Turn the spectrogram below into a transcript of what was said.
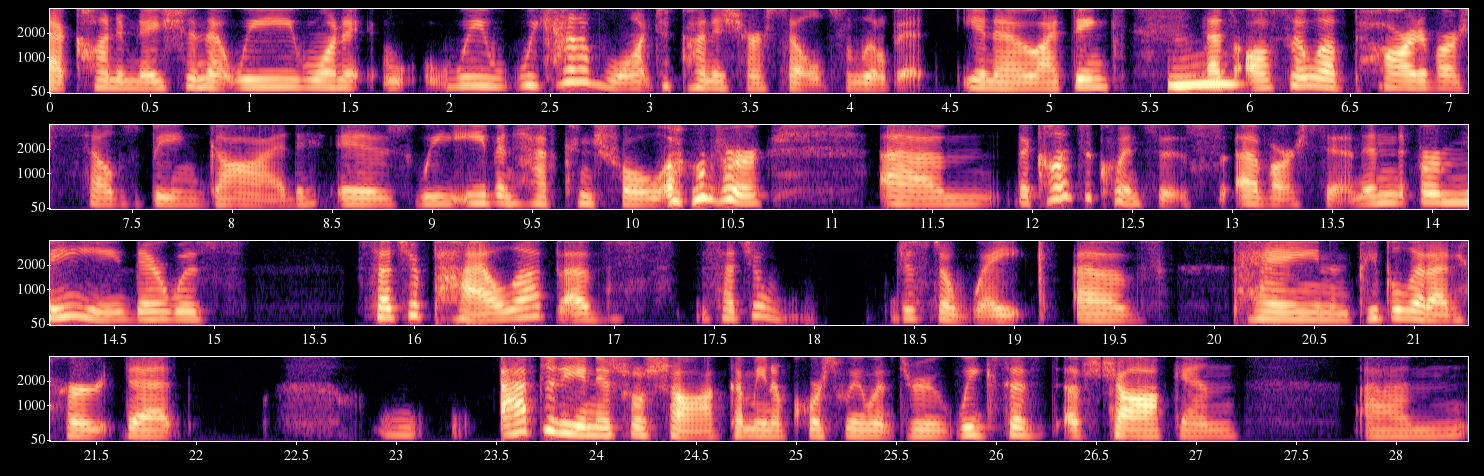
that condemnation that we want to we we kind of want to punish ourselves a little bit you know i think mm-hmm. that's also a part of ourselves being god is we even have control over um, the consequences of our sin. And for me, there was such a pileup of such a just a wake of pain and people that I'd hurt that after the initial shock, I mean, of course, we went through weeks of, of shock and, um,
